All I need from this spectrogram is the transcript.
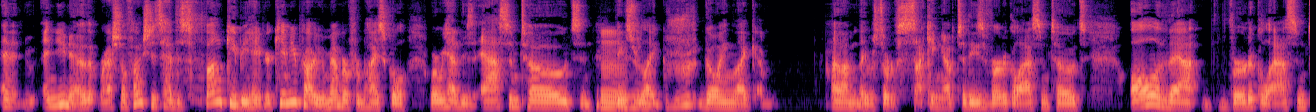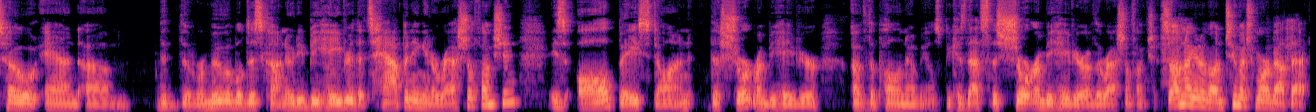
And and you know that rational functions have this funky behavior. Kim, you probably remember from high school where we had these asymptotes and mm-hmm. things were like going like um, they were sort of sucking up to these vertical asymptotes. All of that vertical asymptote and um, the, the removable discontinuity behavior that's happening in a rational function is all based on the short run behavior of the polynomials because that's the short run behavior of the rational function. So I'm not going to go on too much more about that,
